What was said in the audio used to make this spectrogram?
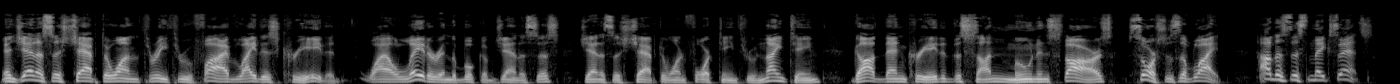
In Genesis chapter 1, 3 through 5, light is created, while later in the book of Genesis, Genesis chapter 1, 14 through 19, God then created the sun, moon, and stars, sources of light. How does this make sense?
